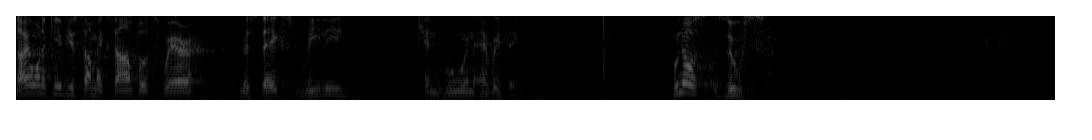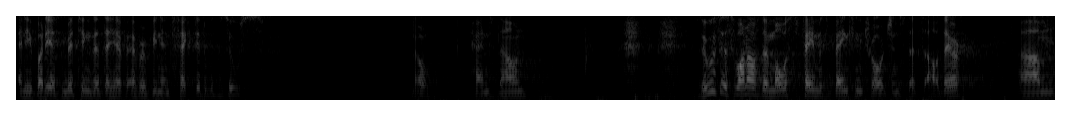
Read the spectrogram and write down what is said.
now I want to give you some examples where mistakes really can ruin everything. Who knows Zeus? Anybody admitting that they have ever been infected with Zeus? No, hands down. Zeus is one of the most famous banking Trojans that's out there. Um,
